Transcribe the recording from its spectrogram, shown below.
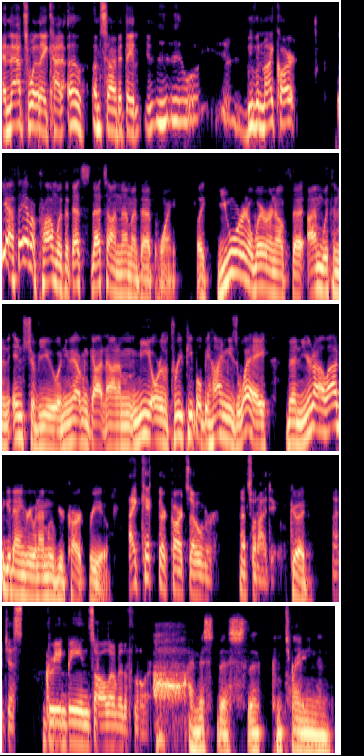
and that's when they kind of, oh, I'm sorry, but they moving my cart. Yeah, if they have a problem with it, that's that's on them at that point. Like you weren't aware enough that I'm within an inch of you and you haven't gotten out of me or the three people behind me's way, then you're not allowed to get angry when I move your cart for you. I kick their carts over. That's what I do. Good. I just green beans all over the floor. Oh, I missed this. The complaining and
